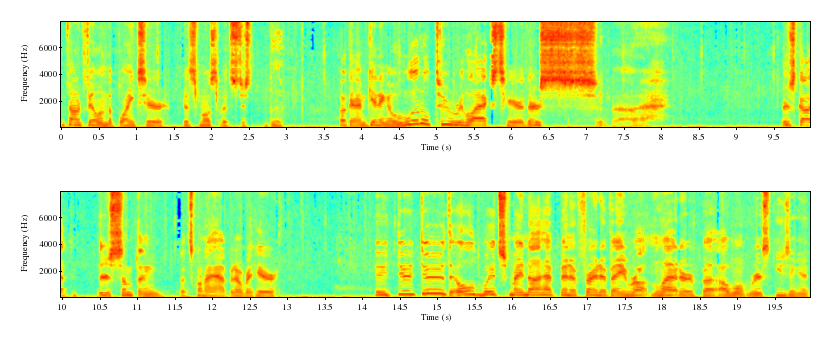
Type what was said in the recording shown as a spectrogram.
I'm trying to fill in the blanks here, because most of it's just... Bleh. Okay, I'm getting a little too relaxed here. There's... Uh, there's got... There's something that's gonna happen over here. Do do do! The old witch may not have been afraid of a rotten ladder, but I won't risk using it.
